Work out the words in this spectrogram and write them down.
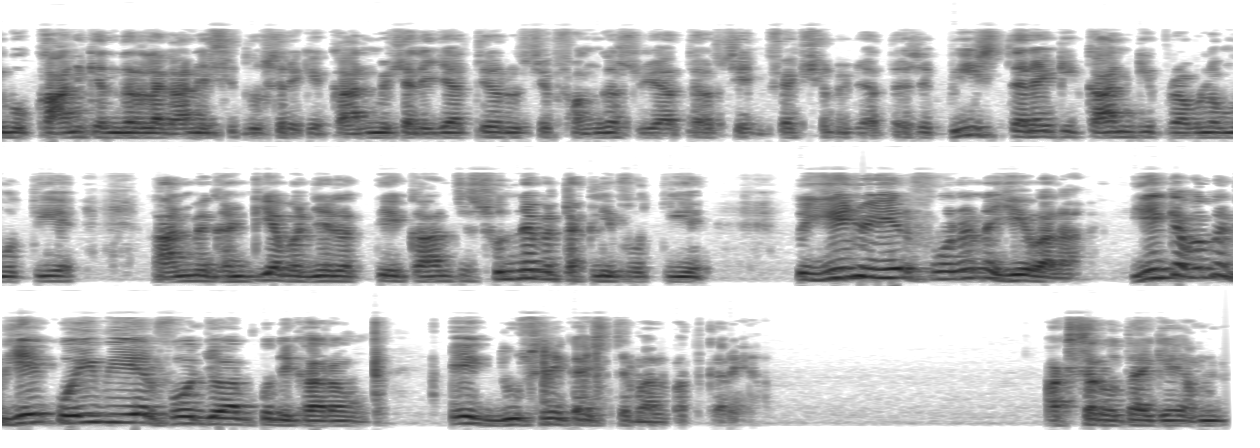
कि वो कान के अंदर लगाने से दूसरे के कान में चले जाते हैं और उससे फंगस हो जाता है, उससे इन्फेक्शन हो जाता है। बीस तरह की कान की प्रॉब्लम होती है। कान में घंटियाँ बजने लगती है, कान से सुनने में तकलीफ़ होती है। तो ये जो ईयरफोन है ना, ये वाला, ये क्या मतलब? ये कोई भी ईयरफोन जो आपको दिखा रहा हूँ, एक दूसरे का इस्तेमाल मत करें आप। अक्सर होता है कि हम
